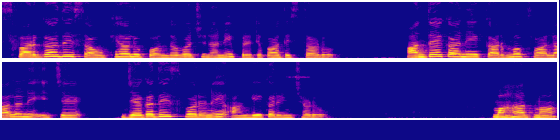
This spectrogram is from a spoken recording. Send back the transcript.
స్వర్గాది సౌఖ్యాలు పొందవచ్చునని ప్రతిపాదిస్తాడు. అంతేకాని కర్మ ఫలాలని ఇచ్చే జగదీశ్వరుని అంగీకరించడు. మహాత్మా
